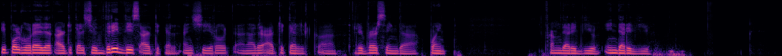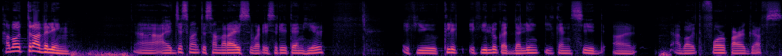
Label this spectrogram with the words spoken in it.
people who read that article should read this article, and she wrote another article uh, reversing the point from the review, in the review. How about traveling? Uh, I just want to summarize what is written here. If you click, if you look at the link, you can see uh, about four paragraphs.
